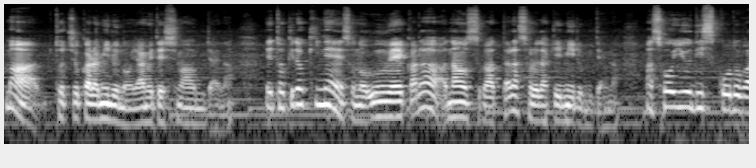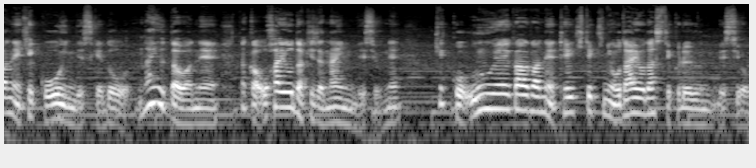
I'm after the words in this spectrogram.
まあ途中から見るのをやめてしまうみたいな。で時々ねその運営からアナウンスがあったらそれだけ見るみたいな、まあ、そういうディスコードがね結構多いんですけどなゆたはねなんかおはようだけじゃないんですよね。結構運営側がね定期的にお題を出してくれるんですよ。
